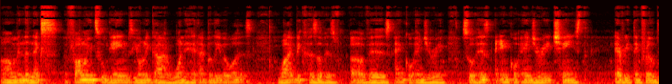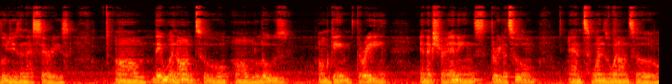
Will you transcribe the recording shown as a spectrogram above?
Um, in the next following two games, he only got one hit, I believe it was. Why? Because of his of his ankle injury. So his ankle injury changed everything for the Blue Jays in that series. Um, they went on to um, lose um, game three in extra innings, three to two, and Twins went on to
